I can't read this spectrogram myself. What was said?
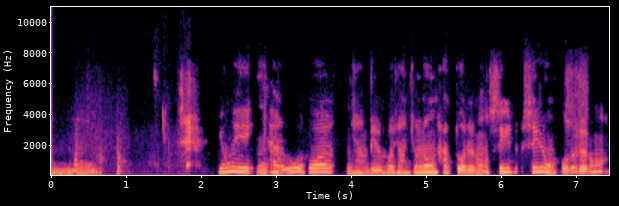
嗯，因为你看，如果说你像比如说像京东，它做这种 C C 用户的这种，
